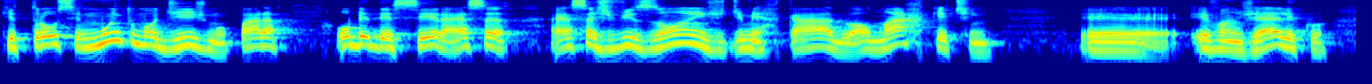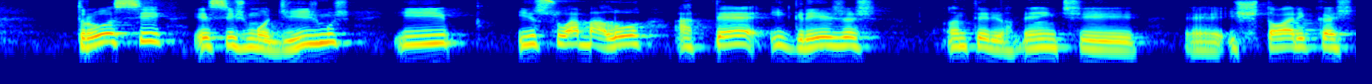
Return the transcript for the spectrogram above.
que trouxe muito modismo para obedecer a, essa, a essas visões de mercado, ao marketing é, evangélico, trouxe esses modismos e isso abalou até igrejas anteriormente é, históricas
